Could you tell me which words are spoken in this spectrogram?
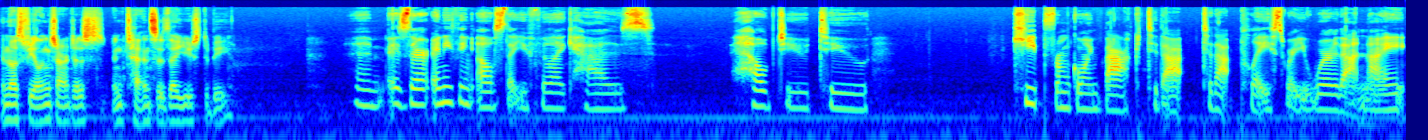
and those feelings aren't as intense as they used to be um, is there anything else that you feel like has helped you to keep from going back to that to that place where you were that night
